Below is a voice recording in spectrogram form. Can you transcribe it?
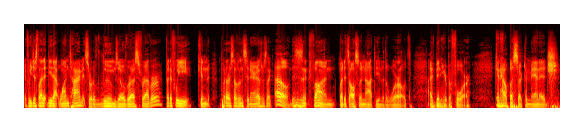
if we just let it be that one time, it sort of looms over us forever. But if we can put ourselves in scenarios where it's like, oh, this isn't fun, but it's also not the end of the world. I've been here before, can help us start to manage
